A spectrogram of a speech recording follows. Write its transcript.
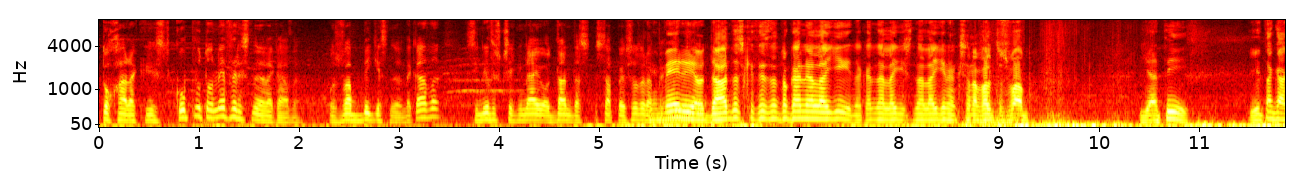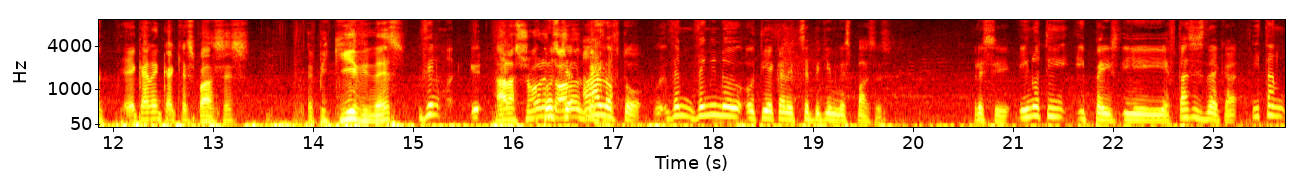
το χαρακτηριστικό που τον έφερε στην ενδεκάδα. Ο Σβάμπ μπήκε στην ενδεκάδα, συνήθως ξεκινάει ο Ντάντας στα περισσότερα Και παιχνίδια. μέρει ο Ντάντας και θες να τον κάνει αλλαγή. Να κάνει αλλαγή στην αλλαγή να ξαναβάλει το σβάμπ. Γιατί; Ήταν κα... έκανε κακές πάσες, επικίνδυνες, Δεν, ε, αλλά σε όλο το Πρόσεχε, άλλο... άλλο αυτό. Δεν, δεν είναι ότι έκανε τις επικίνδυνες πάσει. Εσύ, είναι ότι οι, περι- οι 7 στι 10 ήταν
